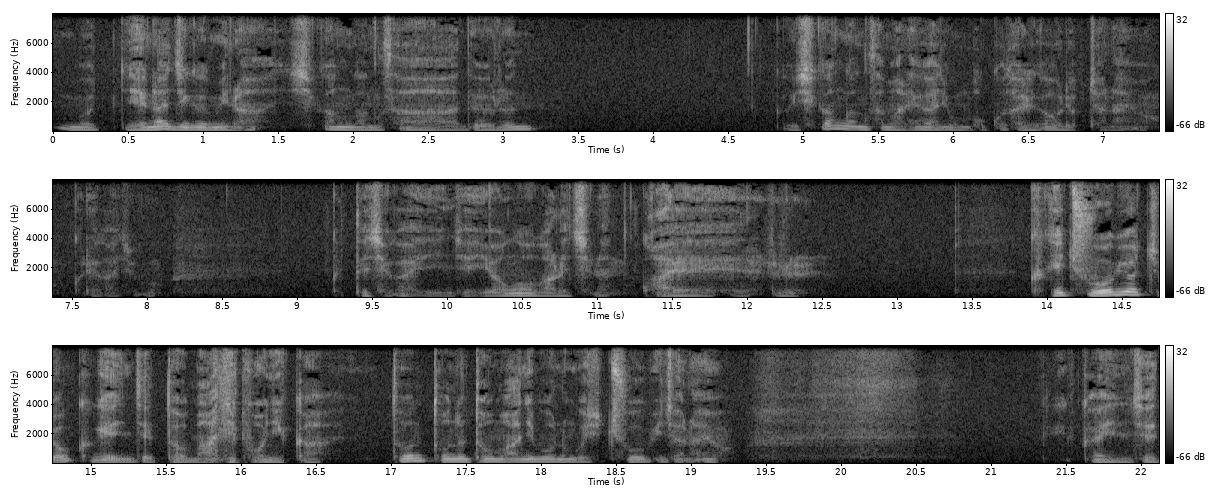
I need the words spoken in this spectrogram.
뭐 예나 지금이나 시간 강사들은 그 시간 강사만 해가지고 먹고 살기가 어렵잖아요. 그래가지고 그때 제가 이제 영어 가르치는 과외를 그게 주업이었죠. 그게 이제 더 많이 보니까 돈 돈을 더 많이 버는 것이 주업이잖아요. 그러니까 이제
